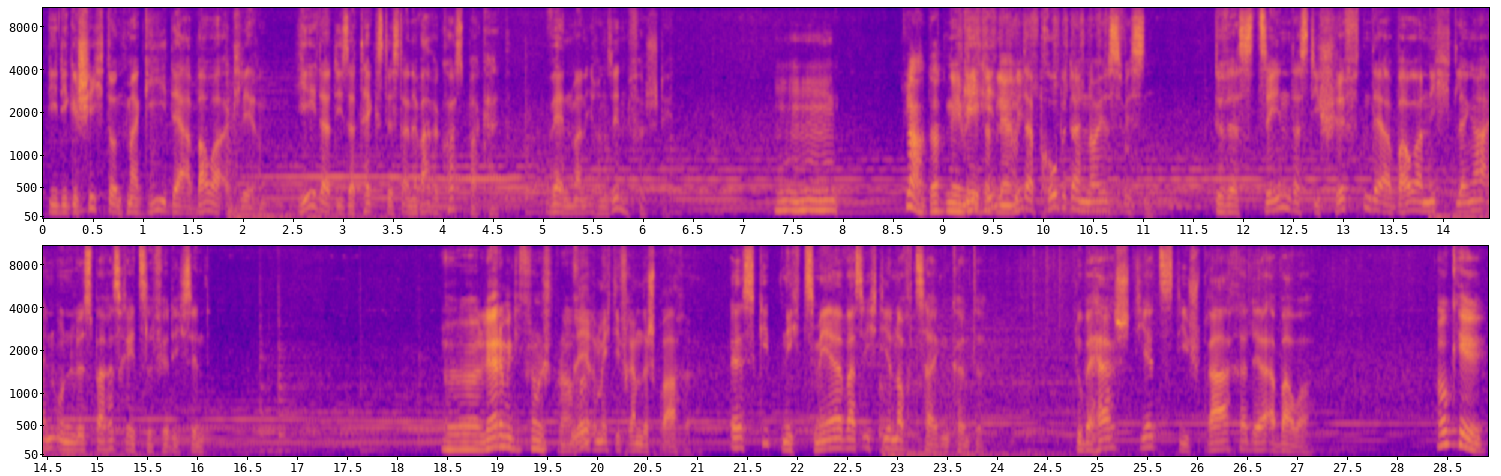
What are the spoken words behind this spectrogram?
die die Geschichte und Magie der Erbauer erklären. Jeder dieser Texte ist eine wahre Kostbarkeit, wenn man ihren Sinn versteht. Hm, klar, das nehme Geh ich, das hin und erprobe dein neues Wissen. Du wirst sehen, dass die Schriften der Erbauer nicht länger ein unlösbares Rätsel für dich sind. Äh, lehre mich die fremde Sprache. Lehre mich die fremde Sprache. Es gibt nichts mehr, was ich dir noch zeigen könnte. Du beherrschst jetzt die Sprache der Erbauer. Okay.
